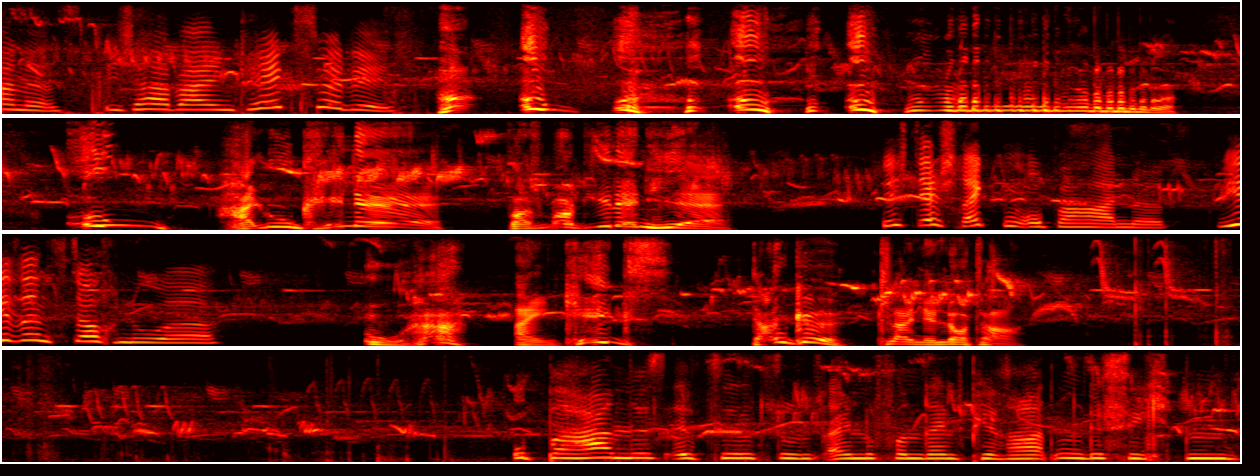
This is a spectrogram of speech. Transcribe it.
Hannes, ich habe einen Keks für dich. Oh, oh, oh, oh, oh, hallo, Kinder. Was macht ihr denn hier? Nicht erschrecken, Opa Hannes. Wir sind's doch nur. Oha, ein Keks. Danke, kleine Lotta. Opa Hannes, erzählst du uns eine von deinen Piratengeschichten,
